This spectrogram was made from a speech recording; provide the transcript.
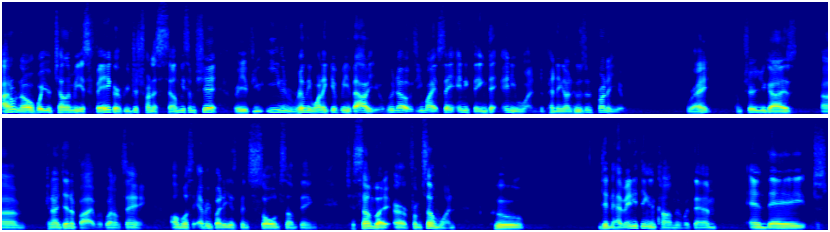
I don't know if what you're telling me is fake or if you're just trying to sell me some shit or if you even really want to give me value. Who knows? You might say anything to anyone depending on who's in front of you. Right? I'm sure you guys um, can identify with what I'm saying. Almost everybody has been sold something to somebody or from someone who didn't have anything in common with them and they just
